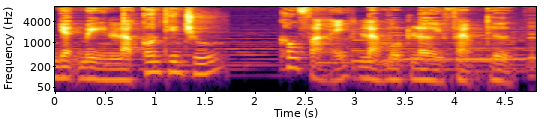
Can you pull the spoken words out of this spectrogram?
Nhận mình là con Thiên Chúa không phải là một lời phạm thượng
